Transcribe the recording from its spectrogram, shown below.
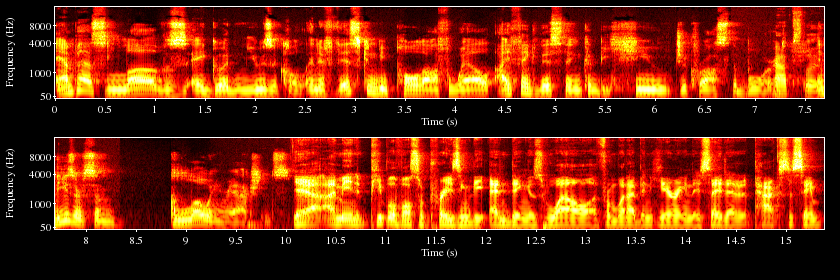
Ampas loves a good musical, and if this can be pulled off well, I think this thing could be huge across the board. Absolutely. And these are some glowing reactions. Yeah, I mean, people have also praising the ending as well, uh, from what I've been hearing. And they say that it packs the same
